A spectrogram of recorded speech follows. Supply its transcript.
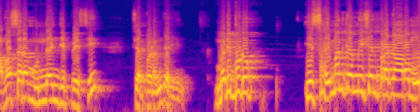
అవసరం ఉందని చెప్పేసి చెప్పడం జరిగింది. మరి ఇప్పుడు ఈ సైమన్ కమిషన్ ప్రకారము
